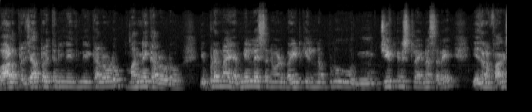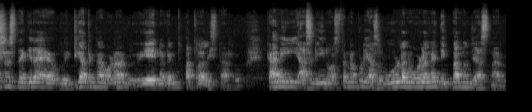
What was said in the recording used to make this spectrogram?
వాళ్ళ ప్రజాప్రతినిధిని కలవడు మన్నే కలవడు. ఎప్పుడన్నా ఎమ్మెల్యేస్ అనేవాడు బయటికి వెళ్ళినప్పుడు చీఫ్ మినిస్టర్ అయినా సరే ఏదైనా ఫంక్షన్స్ దగ్గర వ్యక్తిగతంగా కూడా ఏదైనా వినతి పత్రాలు ఇస్తారు. కానీ అసలు ఈయన వస్తున్నప్పుడు అసలు ఊళ్ళని ఊళ్ళనే దిగ్బంధం చేస్తున్నారు.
